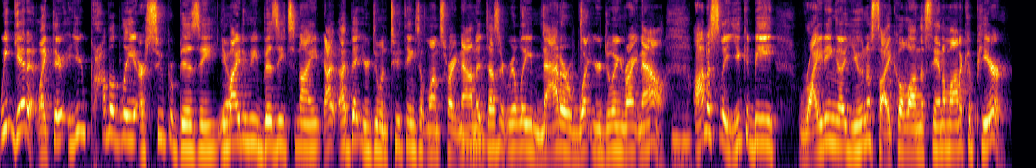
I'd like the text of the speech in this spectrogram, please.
we get it. Like there, you probably are super busy. You Yep. might even be busy tonight. I, I bet you're doing two things at once right now, and it mm-hmm. doesn't really matter what you're doing right now. Mm-hmm. Honestly, you could be riding a unicycle on the Santa Monica Pier.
